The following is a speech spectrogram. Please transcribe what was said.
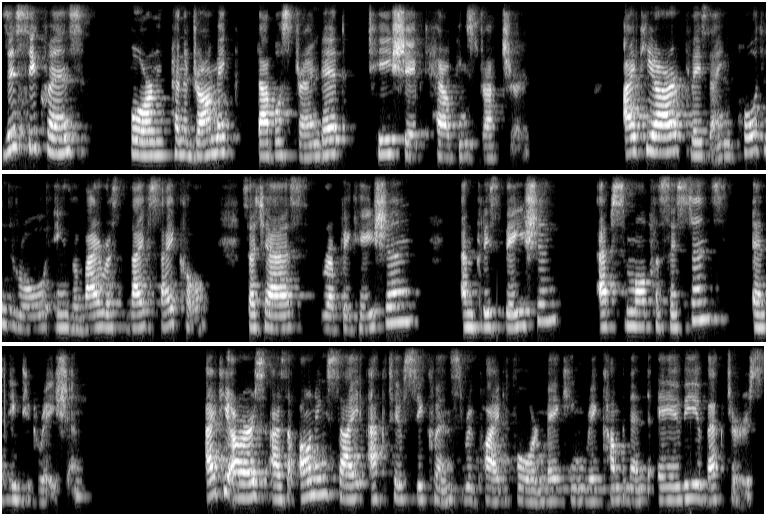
This sequence form palindromic double-stranded T-shaped helping structure. ITR plays an important role in the virus life cycle, such as replication, amplification, episomal persistence, and integration. ITRs are the only site active sequence required for making recombinant AAV vectors,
